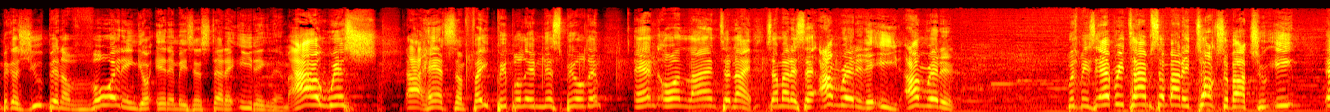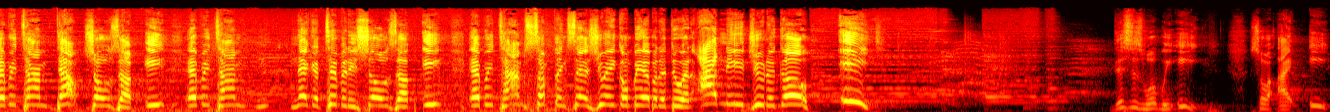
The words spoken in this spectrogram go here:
because you've been avoiding your enemies instead of eating them. I wish I had some faith people in this building and online tonight. Somebody say, I'm ready to eat. I'm ready which means every time somebody talks about you, eat. Every time doubt shows up, eat. Every time negativity shows up, eat. Every time something says you ain't gonna be able to do it, I need you to go eat. This is what we eat. So I eat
